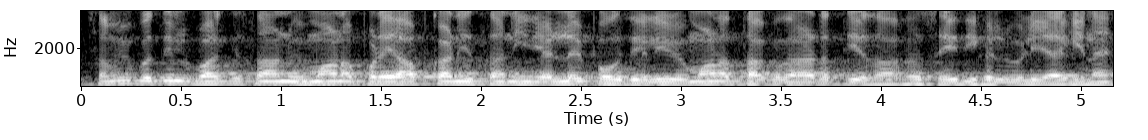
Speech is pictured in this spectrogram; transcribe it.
சமீபத்தில் பாகிஸ்தான் விமானப்படை ஆப்கானிஸ்தானின் எல்லைப் பகுதிகளில் விமான தாக்குதல் நடத்தியதாக செய்திகள் வெளியாகின.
